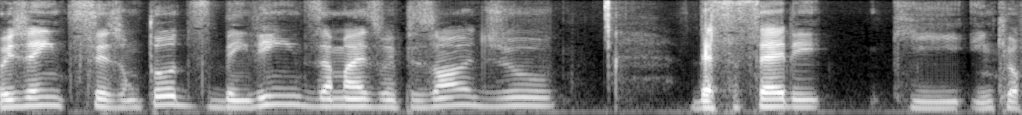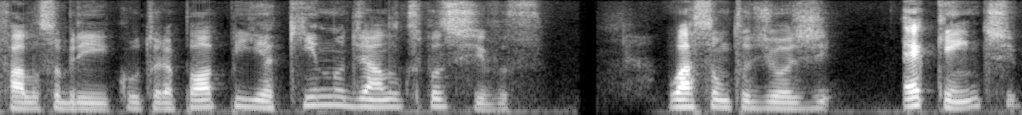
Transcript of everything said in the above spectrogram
Oi, gente, sejam todos bem-vindos a mais um episódio dessa série que, em que eu falo sobre cultura pop aqui no Diálogos Positivos. O assunto de hoje é quente,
